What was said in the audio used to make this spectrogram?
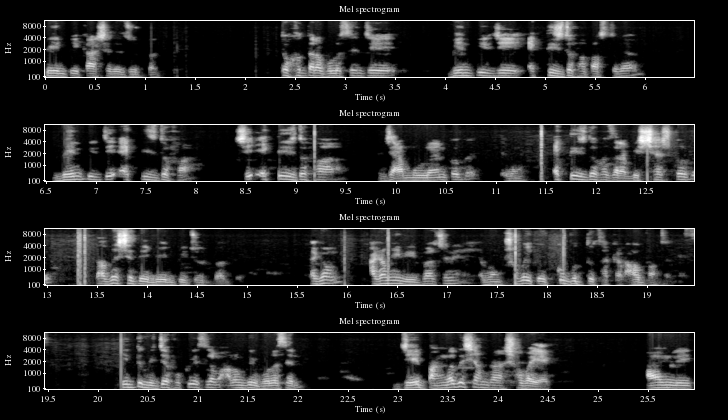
বিএনপি কার সাথে জোট বাঁধবে? তখন তারা বলেছেন যে বিএনপির যে একত্রিশ দফা বাস্তবায়ন বিএনপির যে একত্রিশ দফা, সেই একত্রিশ দফা যারা মূল্যায়ন করবে এবং একত্রিশ দফা যারা বিশ্বাস করবে, তাদের সাথে বিএনপি জোট বাঁধবে। এবং আগামী নির্বাচনে এবং সবাইকে ঐক্যবদ্ধ থাকার আহ্বান জানিয়েছে। কিন্তু মির্জা ফখরুল ইসলাম আলমগীর বলেছেন যে, বাংলাদেশে আমরা সবাই এক। আওয়ামী লীগ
